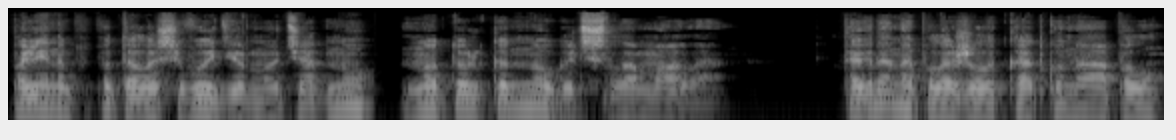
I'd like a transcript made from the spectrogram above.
Полина попыталась выдернуть одну, но только ноготь сломала. Тогда она положила катку на пол,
